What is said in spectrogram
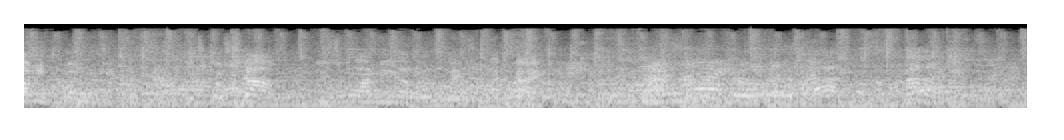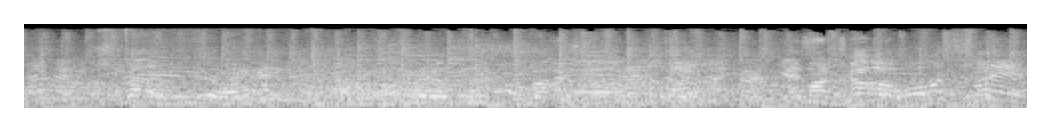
Sami Twenti, os coxavos, os flamengo, os pés pra cá. Marcelo! What's his name?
